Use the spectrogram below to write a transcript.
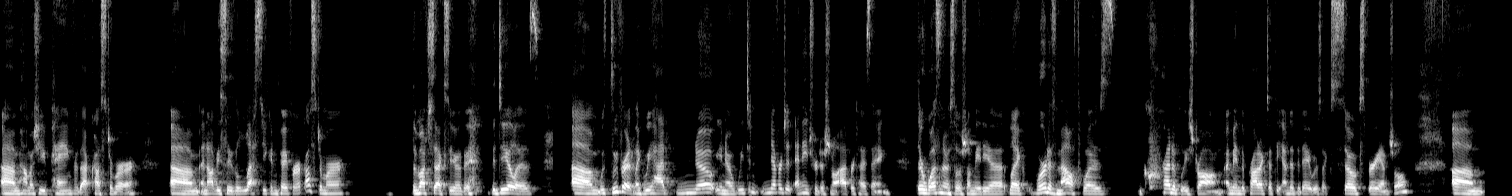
Um, how much are you paying for that customer? Um, and obviously the less you can pay for a customer the much sexier the, the deal is um, with blueprint like we had no you know we didn't never did any traditional advertising there was no social media like word of mouth was incredibly strong. I mean, the product at the end of the day was like so experiential. Um,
